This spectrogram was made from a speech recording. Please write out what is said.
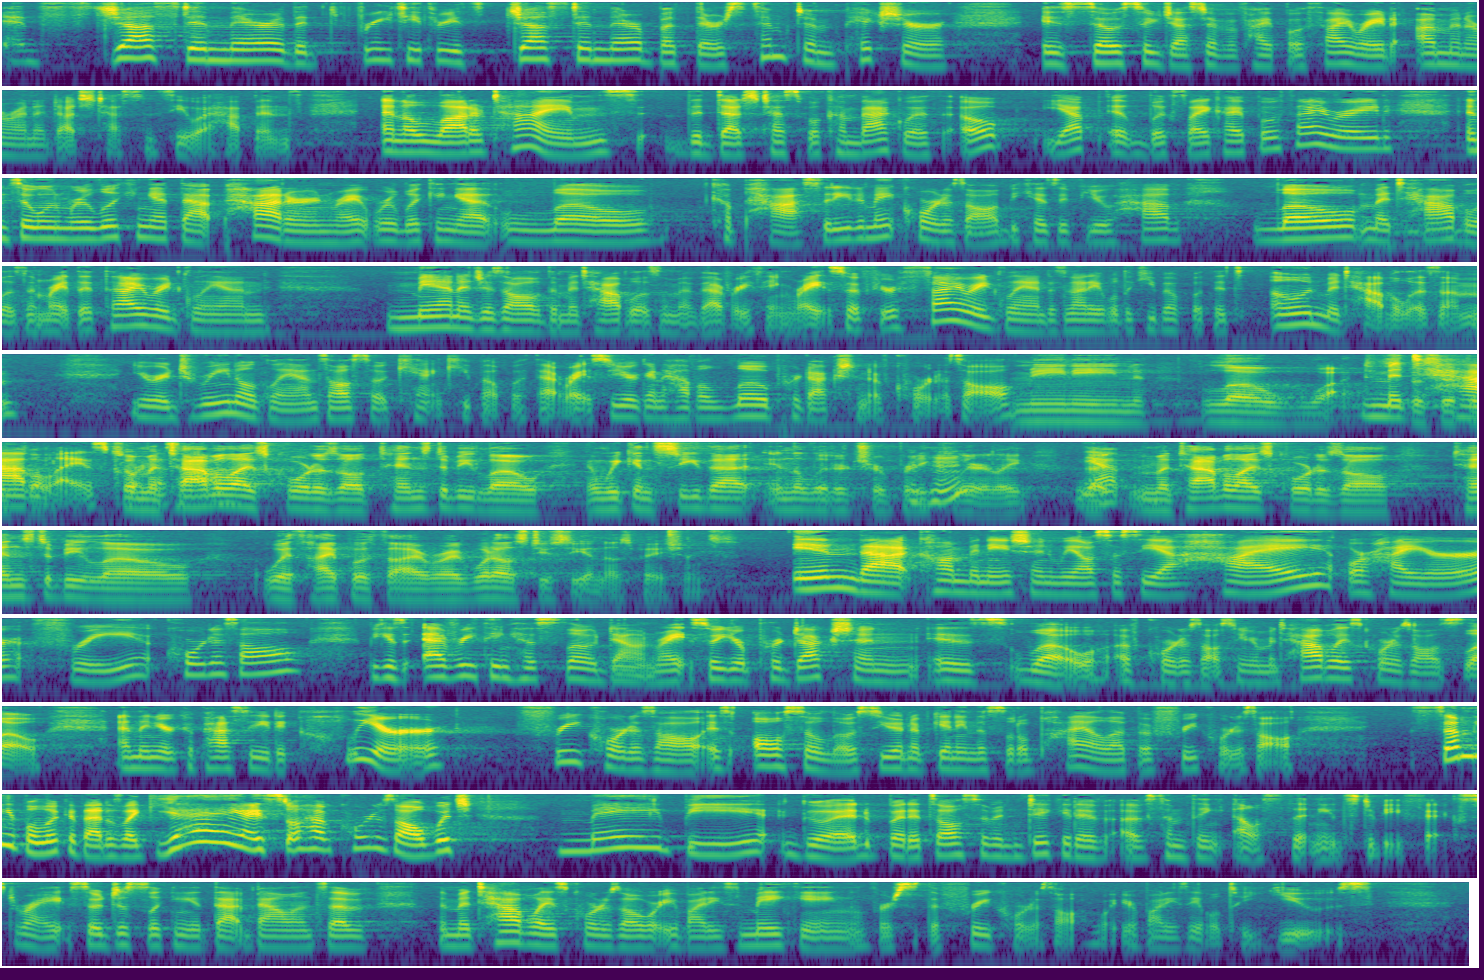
it's just in there. The free T3 is just in there, but their symptom picture is so suggestive of hypothyroid. I'm going to run a Dutch test and see what happens. And a lot of times, the Dutch test will come back with, oh, yep, it looks like hypothyroid. And so when we're looking at that pattern, right, we're looking at low capacity to make cortisol because if you have low metabolism, right, the thyroid gland manages all of the metabolism of everything, right? So if your thyroid gland is not able to keep up with its own metabolism, your adrenal glands also can't keep up with that, right? So you're going to have a low production of cortisol. Meaning low what? Metabolized cortisol. So metabolized cortisol tends to be low, and we can see that in the literature pretty mm-hmm. clearly. That yep. metabolized cortisol tends to be low with hypothyroid. What else do you see in those patients? In that combination, we also see a high or higher free cortisol because everything has slowed down, right? So your production is low of cortisol. So your metabolized cortisol is low. And then your capacity to clear free cortisol is also low. So you end up getting this little pile up of free cortisol. Some people look at that as like, yay, I still have cortisol, which may be good, but it's also indicative of something else that needs to be fixed, right? So just looking at that balance of the metabolized cortisol, what your body's making, versus the free cortisol, what your body's able to use.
